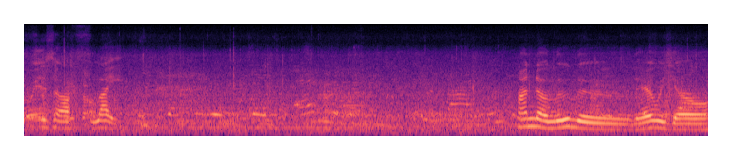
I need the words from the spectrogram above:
Where's our flight? Honolulu, there we go.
